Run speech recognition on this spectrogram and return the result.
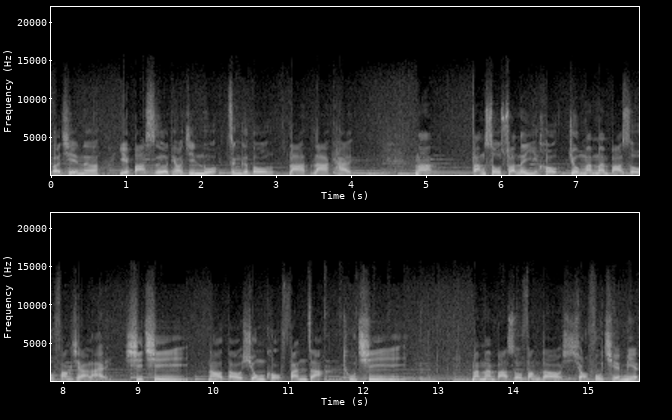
而且呢，也把十二条经络整个都拉拉开。那当手酸了以后，就慢慢把手放下来，吸气，然后到胸口翻掌，吐气，慢慢把手放到小腹前面。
